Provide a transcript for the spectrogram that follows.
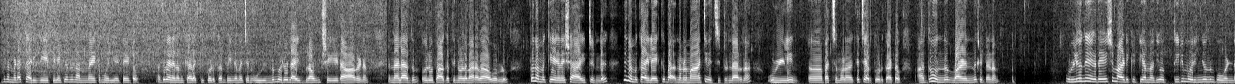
അപ്പോൾ നമ്മുടെ കരിവേപ്പിലേക്ക് ഒന്ന് നന്നായിട്ട് മുരിയട്ടെ കേട്ടോ അതുവരെ നമുക്ക് ഇളക്കി കൊടുക്കാം. പിന്നെ മറ്റേ ഉഴുന്നും ഒരു ലൈറ്റ് ബ്രൗൺ ഷെയ്ഡ് ആവണം. എന്നാലേ അതും ഒരു പാകത്തിനുള്ള വറവാവുള്ളൂ. ഇപ്പോൾ നമുക്ക് ഏകദേശം ആയിട്ടുണ്ട്. ഇനി നമുക്ക് അതിലേക്ക് നമ്മൾ മാറ്റി വെച്ചിട്ടുണ്ടായിരുന്ന ഉള്ളിയും പച്ചമുളകൊക്കെ ചേർത്ത് കൊടുക്കാം കേട്ടോ. അതും ഒന്ന് വഴന്ന് കിട്ടണം. ഉള്ളി ഒന്ന് ഏകദേശം വാടി കിട്ടിയാൽ മതി. ഒത്തിരി മൊരിഞ്ഞൊന്നും പോവണ്ട.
